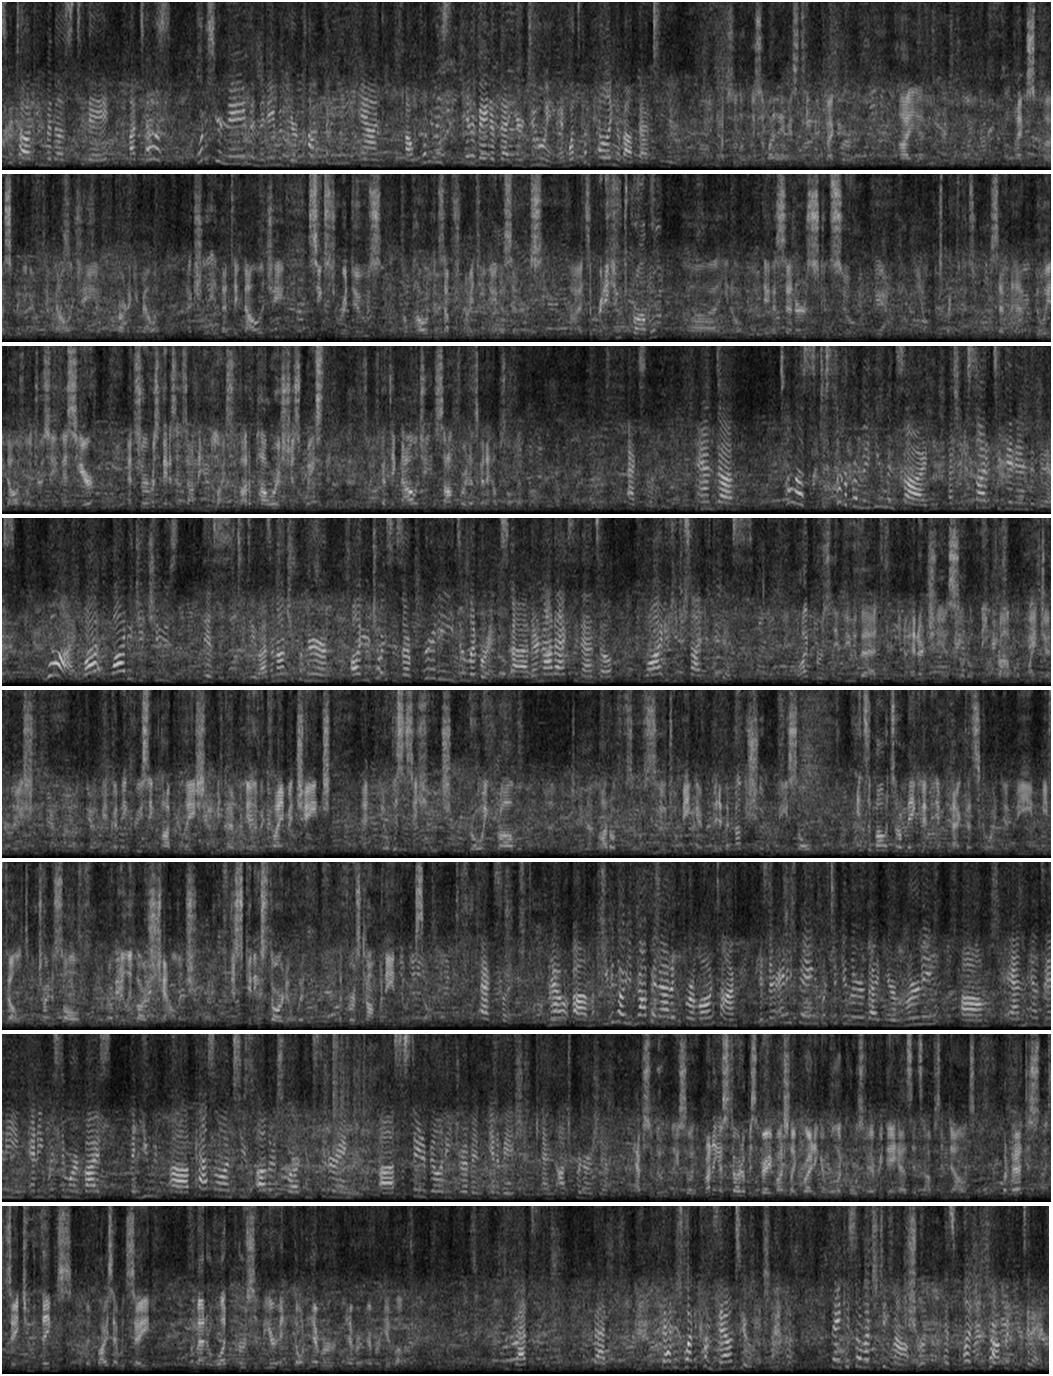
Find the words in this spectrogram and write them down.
thanks for talking with us today. Uh, tell us, what is your name and the name of your company, and uh, what is innovative that you're doing, and what's compelling about that to you? Absolutely. So my name is Timo Meckler. I am I'm uh, spinning out technology at Carnegie Mellon, actually, and that technology seeks to reduce power consumption IT data centers. Uh, it's a pretty huge problem. Uh, you know, data centers consume, expect to consume up to seven and a half billion dollars of electricity this year, and service data centers are underutilized. So a lot of power is just wasted. So we've got technology, software that's going to help solve that problem. Excellent. And um, tell us, just sort of from the human side, as you decided to get into this, why? Why, why did you choose this to do? As an entrepreneur, all your choices are pretty deliberate. Uh, they're not accidental. Why did you decide to do this? Well, I personally view that you know energy is sort of the problem of my generation. We've got increasing population. We've got we're dealing with climate change, and you know this is a huge growing problem and a lot of sort of CO2 being emitted that probably shouldn't be. So it's about sort of making an impact that's going to be, be felt and trying to solve a really large challenge and just getting started with the first company in doing so. Excellent. Now, um, even though you've not been at it for a long time, is there anything that you're learning um, and has any, any wisdom or advice that you would uh, pass on to others who are considering uh, sustainability-driven innovation and entrepreneurship? Absolutely. So running a startup is very much like riding a roller coaster. Every day has its ups and downs. But if I had to say two things of advice, I would say, no matter what, persevere and don't ever, ever, ever give up. That's that. That is what it comes down to. Thank you so much, Timo. Sure. It's a pleasure to talk with you today.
